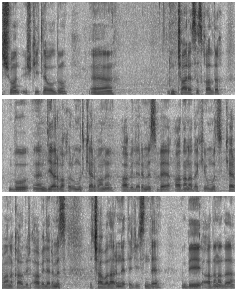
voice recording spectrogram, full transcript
Şu an 3 kitle oldu. E, çaresiz kaldık. Bu e, Diyarbakır Umut Kervanı abilerimiz ve Adana'daki Umut Kervanı kardeş abilerimiz çabaların neticesinde bir Adana'da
